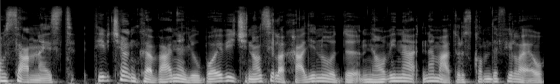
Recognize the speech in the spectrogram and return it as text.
18. Tivćanka Vanja Ljubojević nosila haljinu od novina na maturskom defileu.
